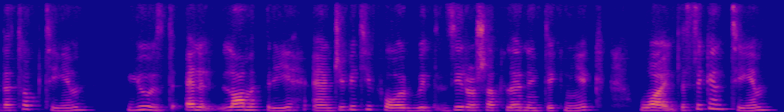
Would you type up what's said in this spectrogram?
the top team used Llama 3 and GPT-4 with zero-shot learning technique, while the second team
